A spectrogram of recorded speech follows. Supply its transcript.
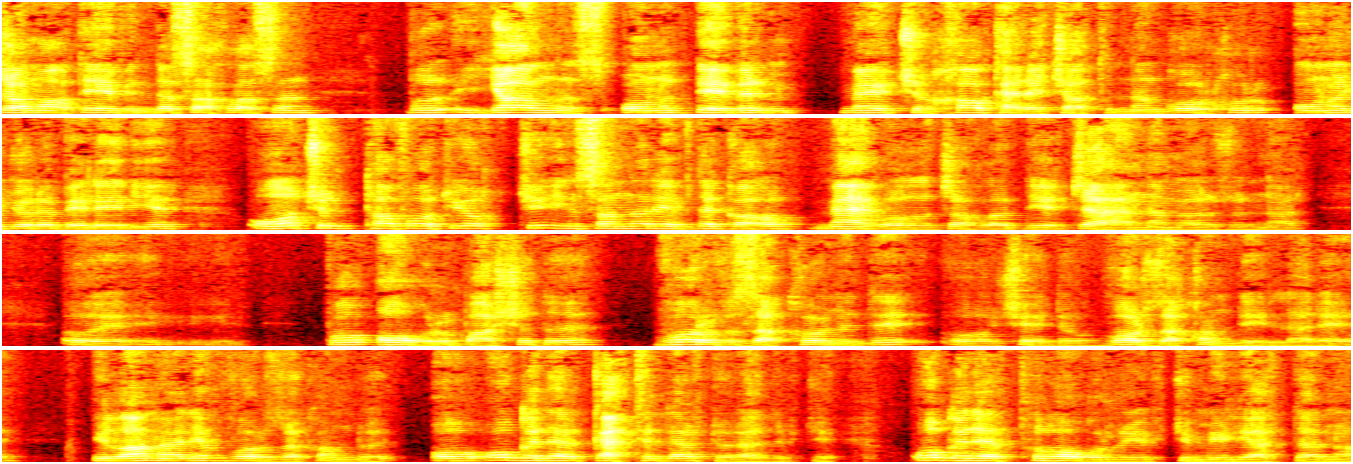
cəmaatı evində saxlasın. Bu yalnız onu devirmək üçün xalq hərəkatından qorxur, ona görə belə eləyir. Onun üçün tafot yox ki, insanlar evdə qalıb məhv olacaqlar deyir, cəhənnəmə özünlər. Bu oğru başıdır. Vor zakonidir, o şeydir, vor zakon deyirlər. İlham Əliyev vor zakondur. O, o qədər qətillər törədib ki, o qədər pul oğurlayıb ki, milyardlarını,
